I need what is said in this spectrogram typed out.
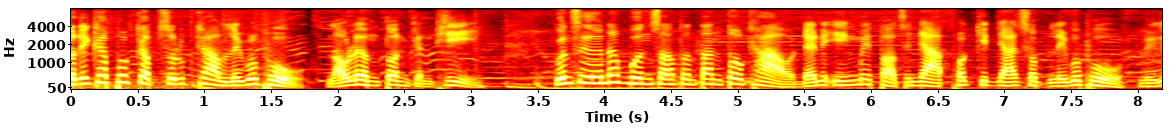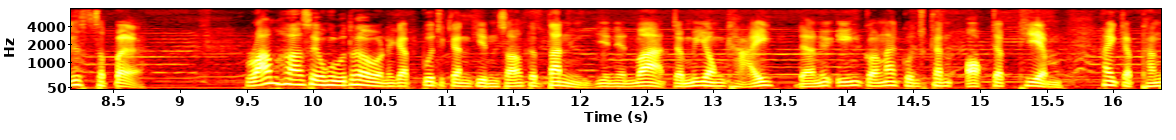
วัสดีครับพบกับสรุปข่าวลิเวอร์พูลเราเริ่มต้นกันที่กุนซือนักบุญซาวตันตันโต้ข่าวแดนนิอิงไม่ต่อสัญญาเพราะคิดย้ายซบลิเวอร์พูลหรือสเปอร์รามฮาเซลฮูเทลนะครับผู้จัดการทีมซาวตันตันยืนยันว่าจะไม่ยอมขายแดนนิอิงกองหน้าคนสำคัญออกจากเทียม ให้กับทั้ง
